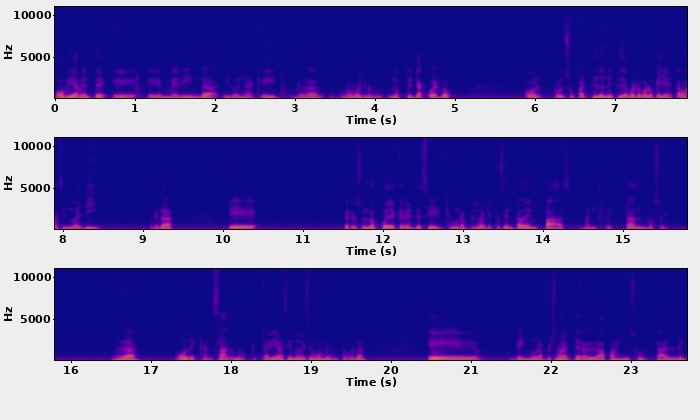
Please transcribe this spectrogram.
obviamente, eh, Melinda y Doña Kate, ¿verdad? yo no estoy de acuerdo con, con su partido ni estoy de acuerdo con lo que ellas estaban haciendo allí, ¿verdad? Eh, pero eso no puede querer decir que una persona que está sentada en paz, manifestándose, ¿verdad? O descansando, que estarían haciendo en ese momento, ¿verdad? Eh, venga una persona a alterarle la paz, insultarle.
